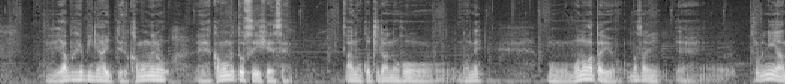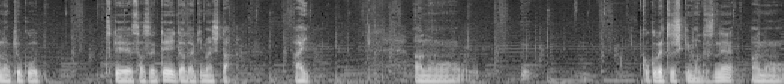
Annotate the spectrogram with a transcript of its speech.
「ヤブヘビに入っているカモメの、えー、カモメと水平線」あのこちらの方のねもう物語をまさに、えー、それにあの曲をつけさせていただきました。はい。あの告別式もですねあの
